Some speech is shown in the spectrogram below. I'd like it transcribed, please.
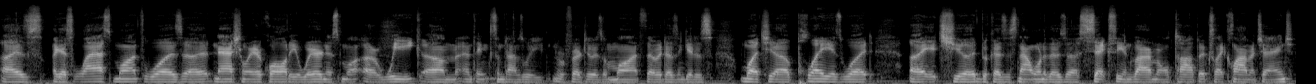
uh, is I guess last month was uh, National Air Quality Awareness Mo- or Week. Um, I think sometimes we refer to it as a month, though it doesn't get as much uh, play as what uh, it should because it's not one of those uh, sexy environmental topics like climate change.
